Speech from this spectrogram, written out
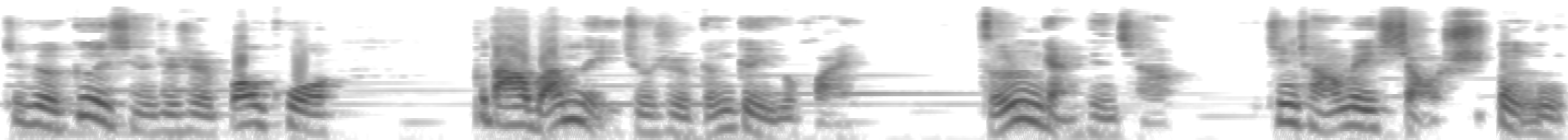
这个个性呢，就是包括。不达完美就是耿耿于怀，责任感变强，经常为小事动怒，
